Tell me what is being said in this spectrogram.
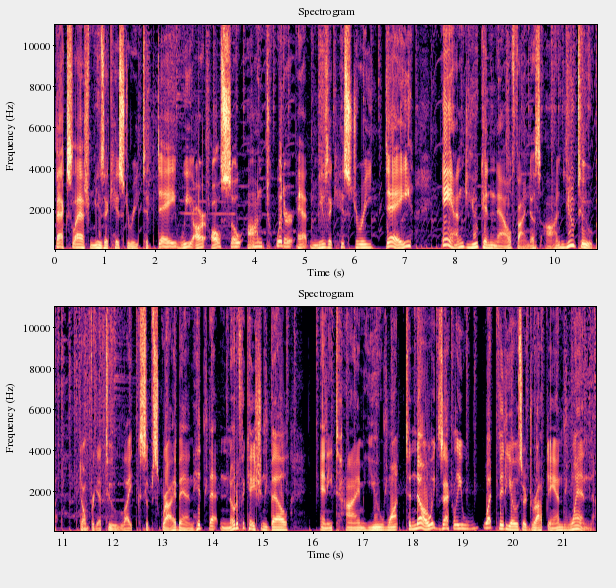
backslash music history today. We are also on Twitter at Music History Day, and you can now find us on YouTube. Don't forget to like, subscribe, and hit that notification bell anytime you want to know exactly what videos are dropped and when.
